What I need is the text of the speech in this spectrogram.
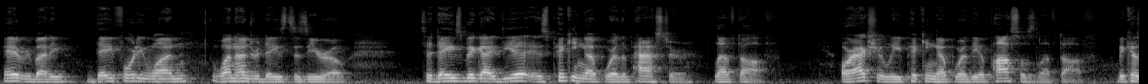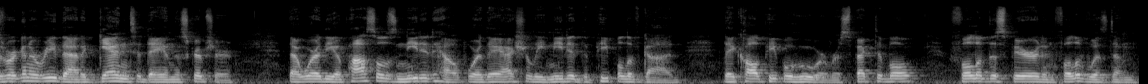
Hey everybody, day 41, 100 days to zero. Today's big idea is picking up where the pastor left off, or actually picking up where the apostles left off, because we're going to read that again today in the scripture. That where the apostles needed help, where they actually needed the people of God, they called people who were respectable, full of the Spirit, and full of wisdom.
